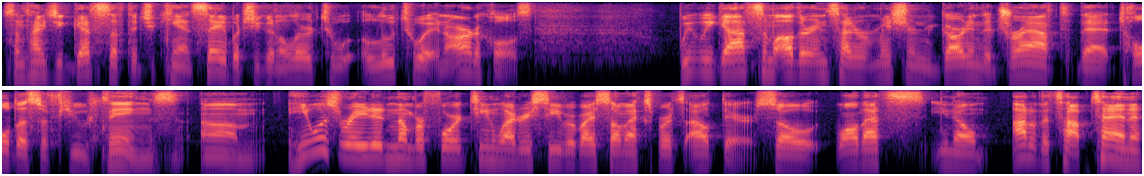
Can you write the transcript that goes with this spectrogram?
Sometimes you get stuff that you can't say, but you can allude to, allude to it in articles. We, we got some other inside information regarding the draft that told us a few things. Um, he was rated number 14 wide receiver by some experts out there. So while that's, you know, out of the top 10,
